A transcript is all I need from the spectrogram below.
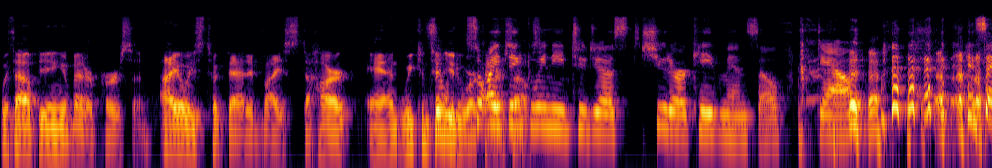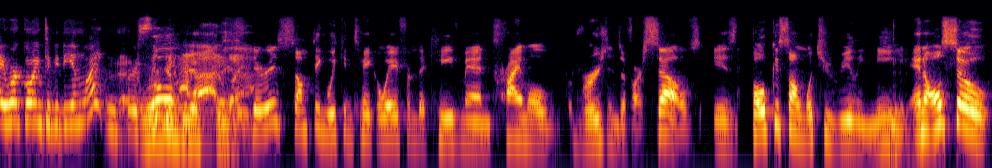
without being a better person. I always took that advice to heart and we continue so, to work so on I ourselves. think we need to just shoot our caveman self down and say we're going to be the enlightened person. enlightened. Uh, there is something we can take away from the caveman primal versions of ourselves is focus on what you really need. And also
